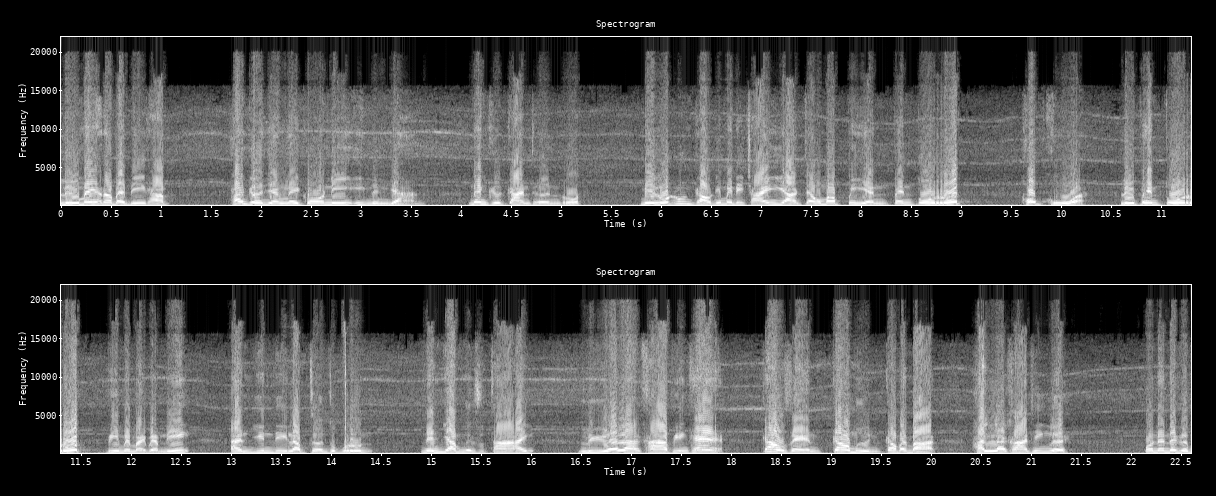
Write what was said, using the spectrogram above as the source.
หรือไม่งั้นเอาแบบนี้ครับ ถ้าเกิดอย่างในกรณีอีกหนึ่งอย่าง นั่นคือการเทินรถ มีรถรุ่นเก่าที่ไม่ได้ใช้ อยากจะเอามาเปลี่ยนเป็นตัวรถครอบครัว หรือเป็นตัวรถปีใหม่ๆ แบบนี้ อันยินดีรับเทิร์นทุกรุ่น เน้นย้ำเงินสุดท้าย เหลือราคาเพียงแค่ 9 9 9 0 0 0 บาท หันราคาทิ้งเลย เพราะนั้นถ้าเกิด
